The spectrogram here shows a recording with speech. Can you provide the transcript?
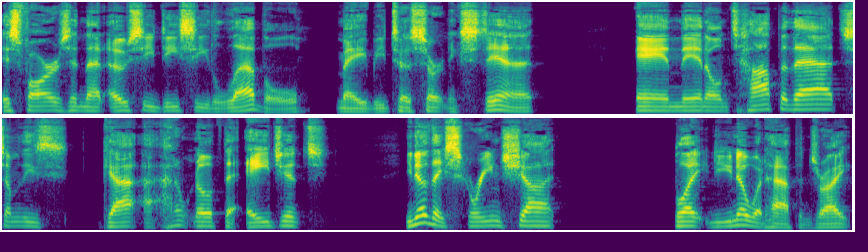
as far as in that OCDC level, maybe to a certain extent. And then on top of that, some of these guys, I don't know if the agents, you know, they screenshot. Blake, do you know what happens, right?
